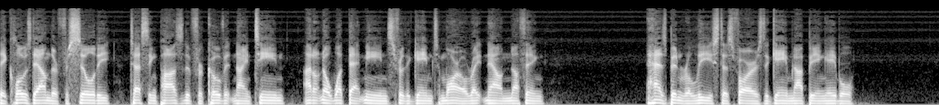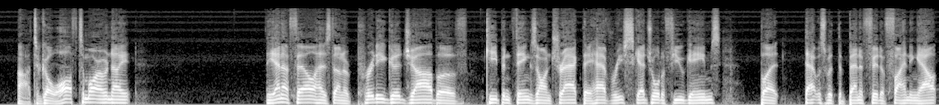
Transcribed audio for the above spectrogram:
They closed down their facility, testing positive for COVID 19. I don't know what that means for the game tomorrow. Right now, nothing has been released as far as the game not being able uh, to go off tomorrow night the NFL has done a pretty good job of keeping things on track. They have rescheduled a few games, but that was with the benefit of finding out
